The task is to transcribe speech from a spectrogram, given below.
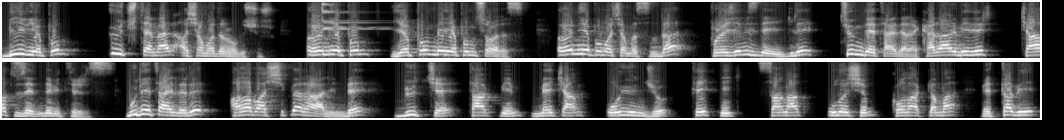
bir yapım 3 temel aşamadan oluşur. Ön yapım, yapım ve yapım sonrası. Ön yapım aşamasında projemizle ilgili tüm detaylara karar verir, kağıt üzerinde bitiririz. Bu detayları ana başlıklar halinde bütçe, takvim, mekan, oyuncu, teknik, sanat, ulaşım, konaklama ve tabii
